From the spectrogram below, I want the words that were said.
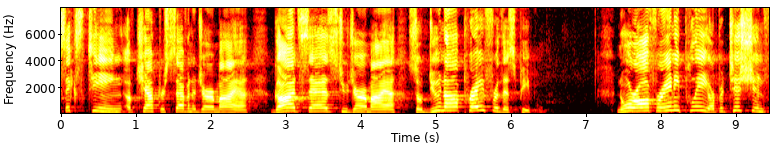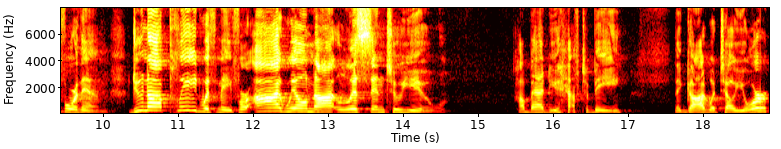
16 of chapter 7 of Jeremiah, God says to Jeremiah, So do not pray for this people, nor offer any plea or petition for them. Do not plead with me, for I will not listen to you. How bad do you have to be that God would tell your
